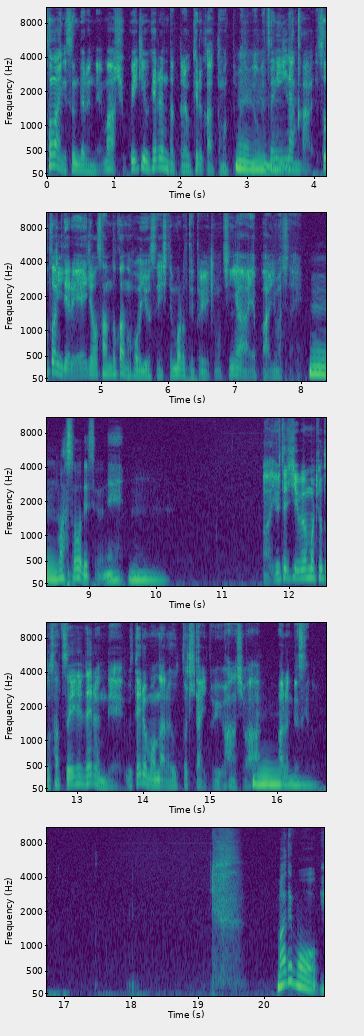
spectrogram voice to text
都内に住んでるんで、まあ職域受けるんだったら受けるかと思ってましたけど、別になんか外に出る営業さんとかの方を優先してもろてという気持ちにはやっぱありましたね。うん、まあそうですよね。うん。まあ言うて自分もちょっと撮影で出るんで、打てるもんなら打っときたいという話はあうんるんですけど。まあでもうん、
